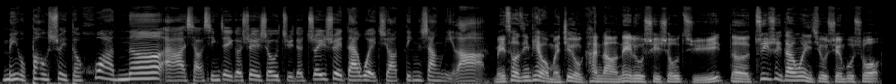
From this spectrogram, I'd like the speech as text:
没有报税的话呢，啊，小心这个税收局的追税单位就要盯上你啦。没错，今天我们就有看到内陆税收局的追税单位就宣布说，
